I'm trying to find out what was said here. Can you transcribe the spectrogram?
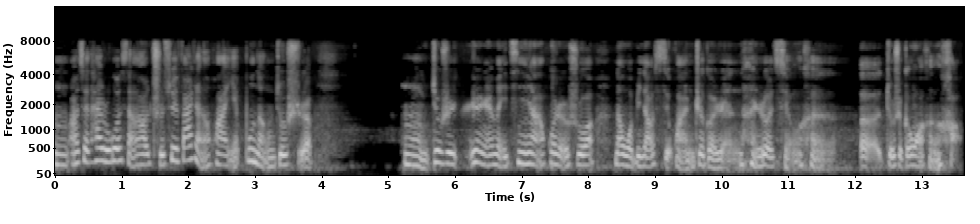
嗯，而且他如果想要持续发展的话，也不能就是，嗯，就是任人唯亲啊，或者说，那我比较喜欢这个人，很热情，很呃，就是跟我很好，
